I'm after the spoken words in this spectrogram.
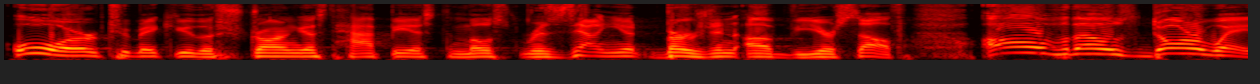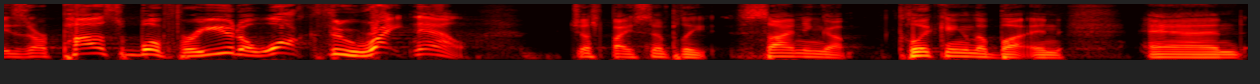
or to make you the strongest, happiest, most resilient version of yourself. All of those doorways are possible for you to walk through right now just by simply signing up, clicking the button, and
